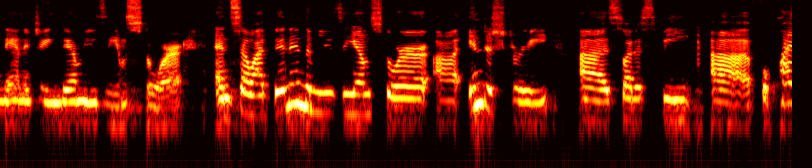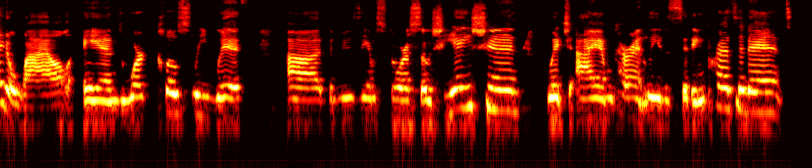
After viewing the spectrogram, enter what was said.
managing their museum store. And so I've been in the museum store uh, industry, uh, so to speak, uh, for quite a while and worked closely with uh, the Museum Store Association, which I am currently the sitting president.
